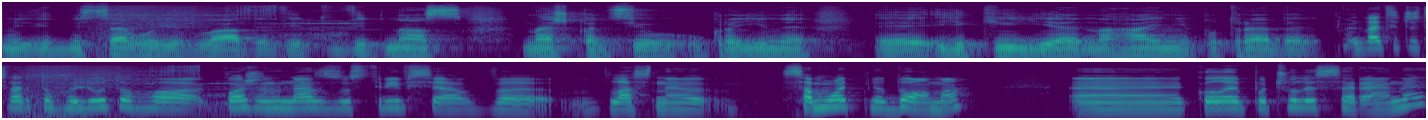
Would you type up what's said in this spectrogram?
від місцевої влади, від, від нас, мешканців України, е, які є нагайні потреби. 24 лютого кожен з нас зустрівся в власне самотньо дома, е, коли почули сирени.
